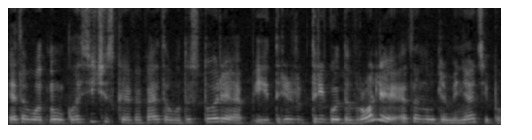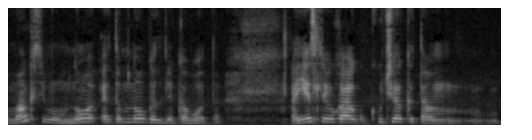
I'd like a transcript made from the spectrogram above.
Это вот, ну, классическая какая-то вот история, и три, три года в роли, это, ну, для меня, типа, максимум, но это много для кого-то. А если у, у человека там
